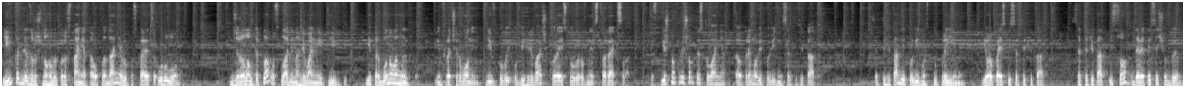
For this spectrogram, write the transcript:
Плівка для зручного використання та укладання випускається у рулонах. Джерелом тепла у складі нагрівальної плівки є карбонова нитка. Інфрачервоний плівковий обігрівач корейського виробництва Rexva успішно пройшов тестування та отримав відповідні сертифікати. Сертифікат відповідності України, Європейський сертифікат, сертифікат ISO 9001,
